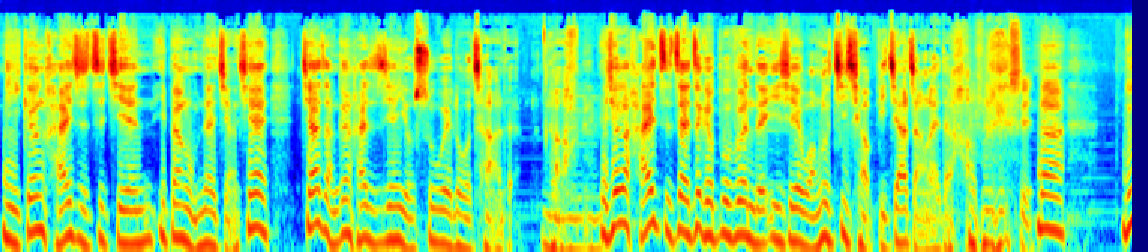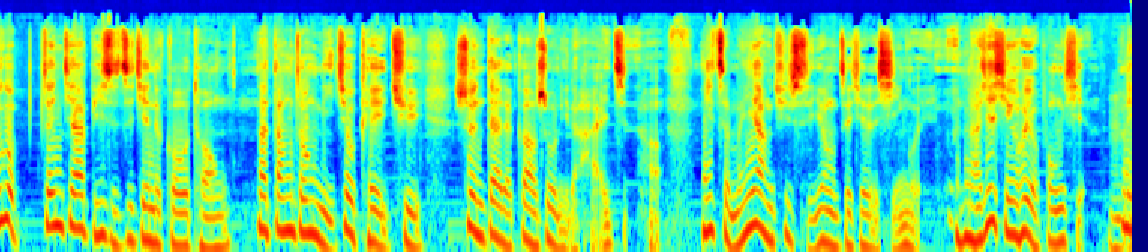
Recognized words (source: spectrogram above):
你跟孩子之间，一般我们在讲，现在家长跟孩子之间有数位落差的。好，也就是孩子在这个部分的一些网络技巧比家长来的好。是，那如果增加彼此之间的沟通，那当中你就可以去顺带的告诉你的孩子，哈，你怎么样去使用这些的行为，哪些行为会有风险？你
